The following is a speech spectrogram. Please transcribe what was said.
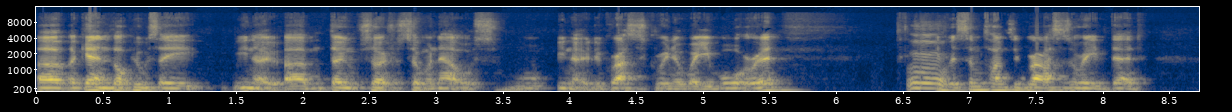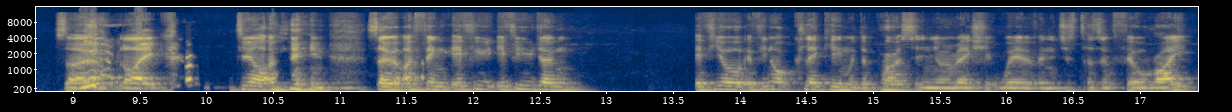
uh, again, a lot of people say you know, um, don't search for someone else. You know, the grass is greener where you water it. Mm. But sometimes the grass is already dead. So, yeah. like, do you know what I mean? So, I think if you if you don't if you're if you're not clicking with the person you're in a relationship with and it just doesn't feel right,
